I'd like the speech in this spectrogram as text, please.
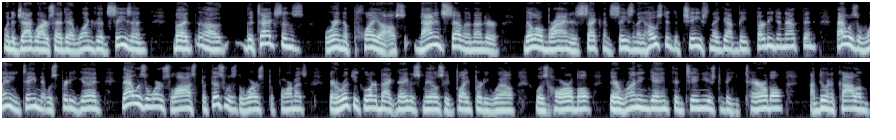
when the Jaguars had that one good season. But uh, the Texans were in the playoffs, nine and seven under Bill O'Brien his second season. They hosted the Chiefs and they got beat 30 to nothing. That was a winning team that was pretty good. That was the worst loss, but this was the worst performance. Their rookie quarterback, Davis Mills, who played pretty well, was horrible. Their running game continues to be terrible. I'm doing a column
